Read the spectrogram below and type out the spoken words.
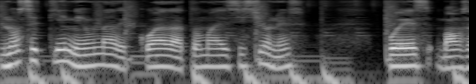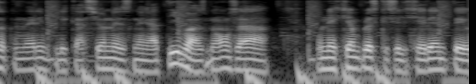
no se tiene una adecuada toma de decisiones, pues vamos a tener implicaciones negativas, ¿no? O sea, un ejemplo es que si el gerente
